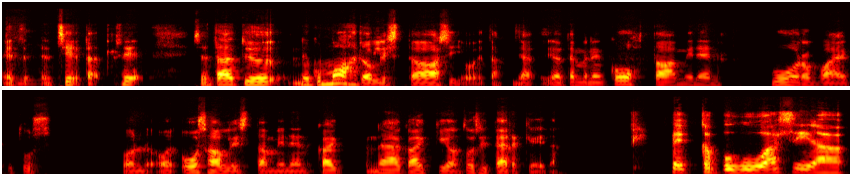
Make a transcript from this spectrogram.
Et, et se, se, se täytyy niin kuin mahdollistaa asioita ja, ja tämmöinen kohtaaminen, vuorovaikutus, on, on osallistaminen, kaik, nämä kaikki on tosi tärkeitä. Pekka puhuu asiaa,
